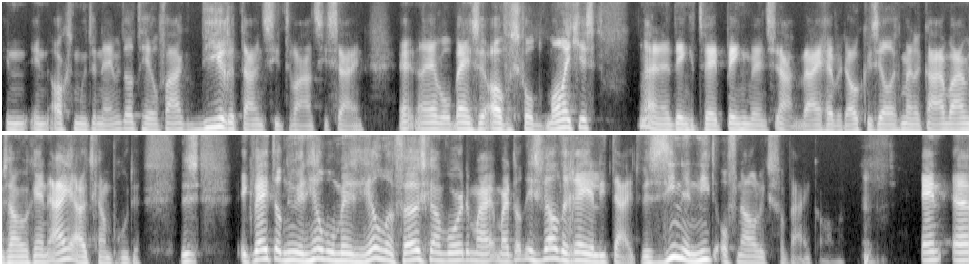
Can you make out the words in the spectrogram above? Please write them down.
in, in acht moeten nemen, dat het heel vaak dierentuinsituaties zijn. En dan hebben we opeens overschot mannetjes. Nou, dan denken twee pingwins, ja, wij hebben het ook gezellig met elkaar, waarom zouden we geen ei uit gaan broeden? Dus ik weet dat nu een heleboel mensen heel nerveus gaan worden, maar, maar dat is wel de realiteit. We zien er niet of nauwelijks voorbij komen. En uh,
